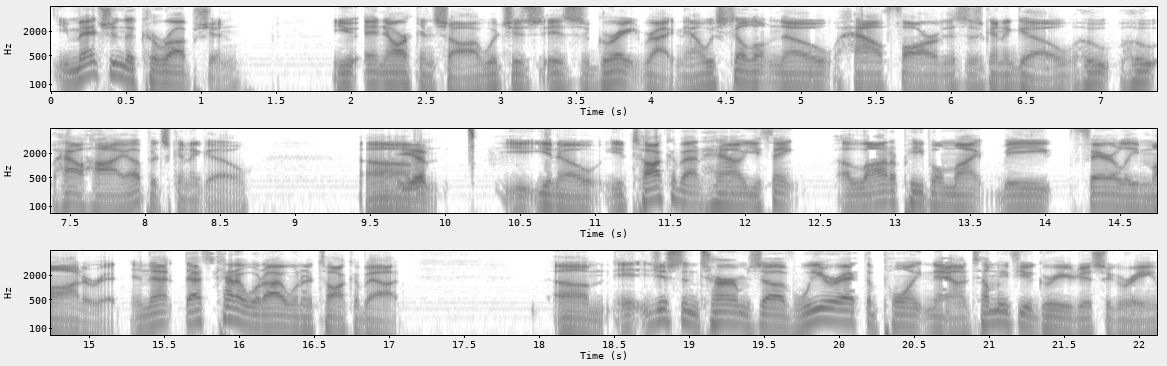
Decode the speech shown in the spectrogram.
you mentioned the corruption you, in Arkansas, which is, is great right now. We still don't know how far this is going to go, who, who, how high up it's going to go. Um, Yep. You, you know, you talk about how you think a lot of people might be fairly moderate, and that that's kind of what I want to talk about. Um, it, just in terms of we are at the point now. Tell me if you agree or disagree.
